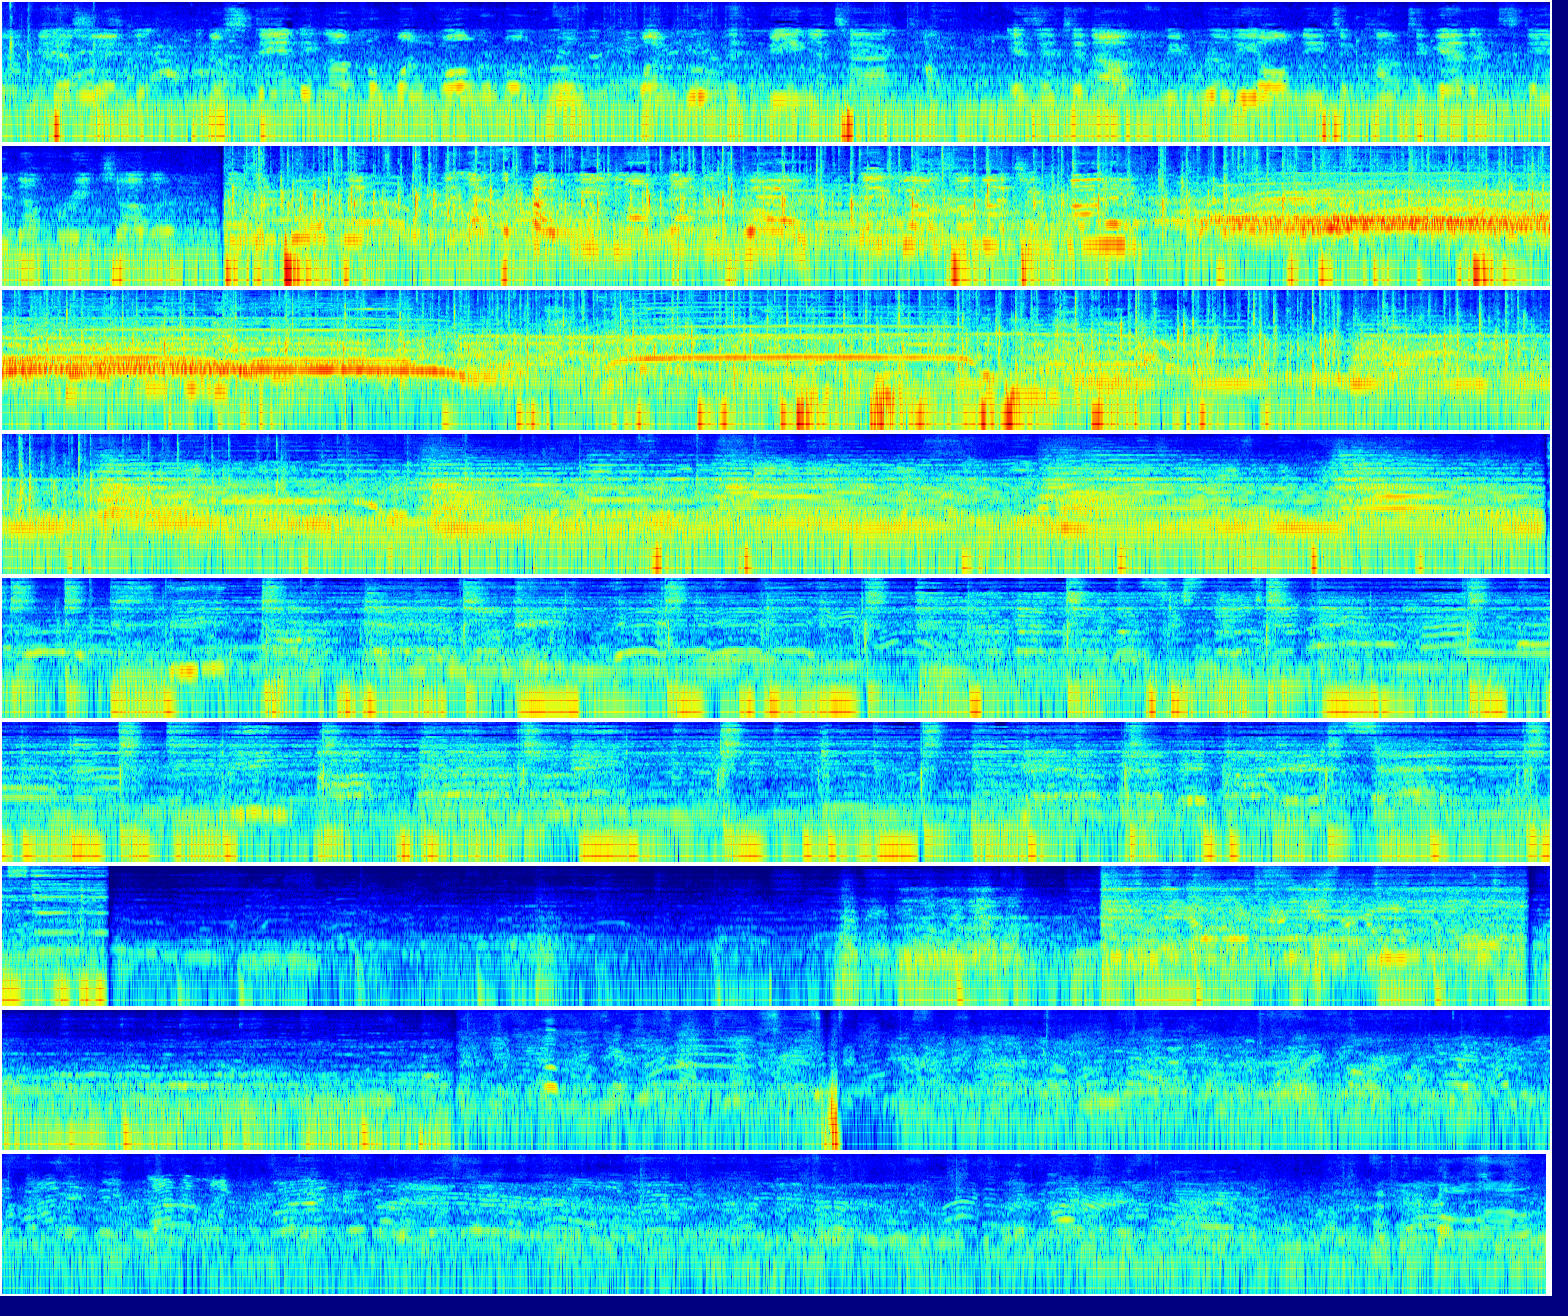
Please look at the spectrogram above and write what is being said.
You know, standing up for one vulnerable group, one group that's being attacked, isn't enough. We really all need to come together and stand up for each other. Support them we love them as well. Thank you all so much, call out.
